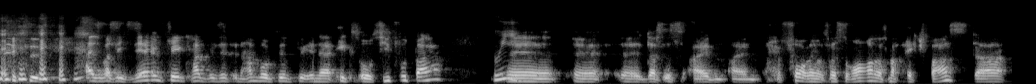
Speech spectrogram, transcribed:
also was ich sehr empfehlen kann, wir sind in Hamburg, sind wir in der XO Seafood Bar. Äh, äh, äh, das ist ein, ein hervorragendes Restaurant, das macht echt Spaß. Da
